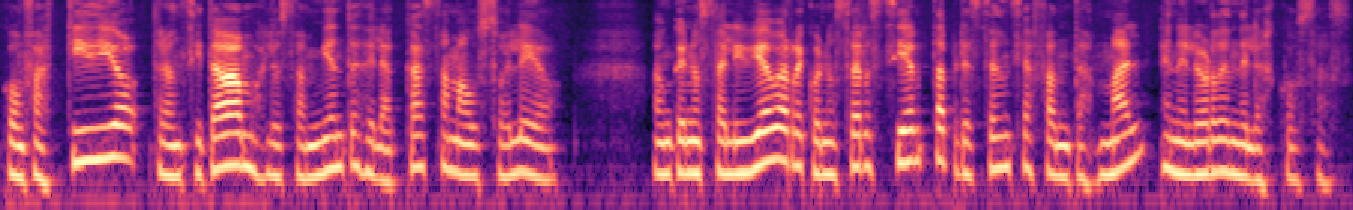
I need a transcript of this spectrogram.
Con fastidio transitábamos los ambientes de la casa mausoleo, aunque nos aliviaba reconocer cierta presencia fantasmal en el orden de las cosas.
